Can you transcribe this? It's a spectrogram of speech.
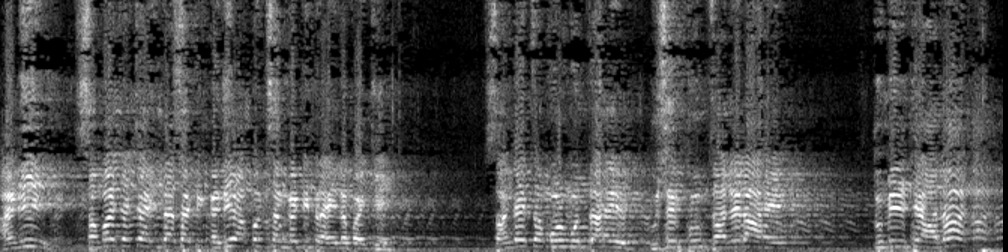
आणि समाजाच्या हितासाठी कधी आपण संघटित राहिलं पाहिजे? सांगायचा मूळ मुद्दा आहे उशीर खूप झालेला आहे. तुम्ही इथे आलात.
